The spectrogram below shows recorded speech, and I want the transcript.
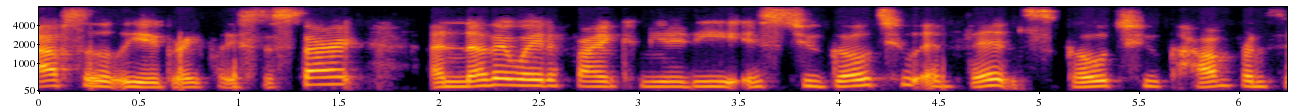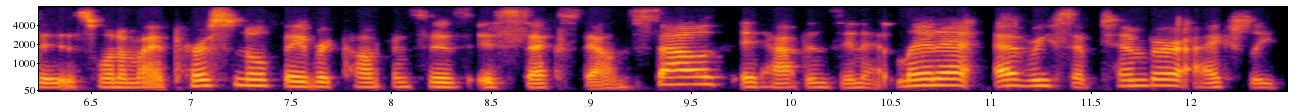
absolutely a great place to start. Another way to find community is to go to events, go to conferences. One of my personal favorite conferences is Sex Down South. It happens in Atlanta every September. I actually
